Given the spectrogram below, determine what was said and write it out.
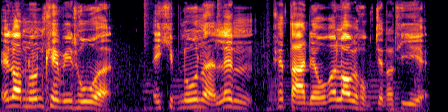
ไอ้รอบนู้น KV2 อะไอ้คลิปนู้นอะเล่น แค่ตาเดียวก็รอไปหกเจ็ดนาทีอะ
